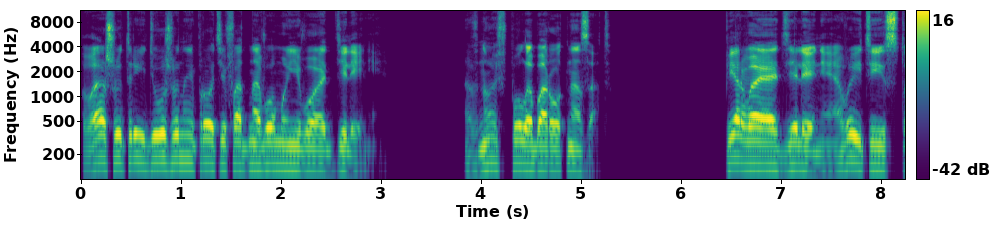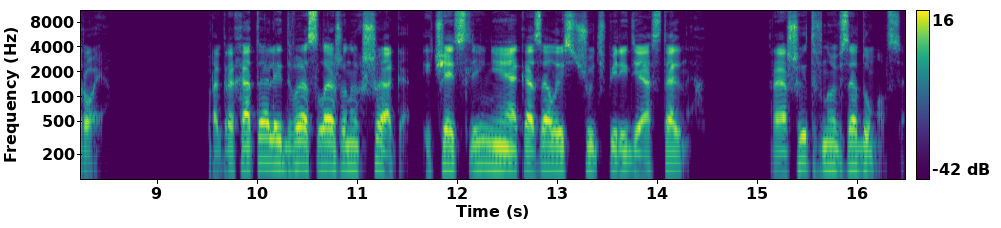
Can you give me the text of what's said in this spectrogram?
Ваши три дюжины против одного моего отделения». Вновь полоборот назад. Первое отделение. Выйти из строя. Прогрохотали два слаженных шага, и часть линии оказалась чуть впереди остальных. Рашид вновь задумался.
